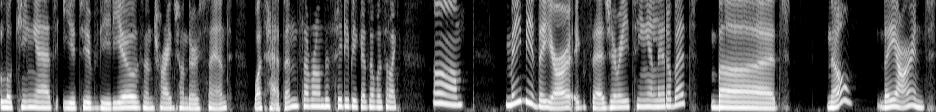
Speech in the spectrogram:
looking at YouTube videos and trying to understand what happens around the city because I was like, um, maybe they are exaggerating a little bit, but no, they aren't.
